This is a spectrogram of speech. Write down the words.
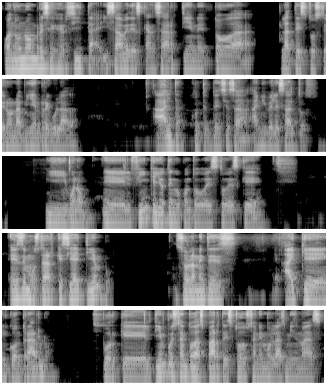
Cuando un hombre se ejercita y sabe descansar, tiene toda la testosterona bien regulada, alta, con tendencias a, a niveles altos. Y bueno, el fin que yo tengo con todo esto es que es demostrar que sí hay tiempo. Solamente es hay que encontrarlo. Porque el tiempo está en todas partes, todos tenemos las mismas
